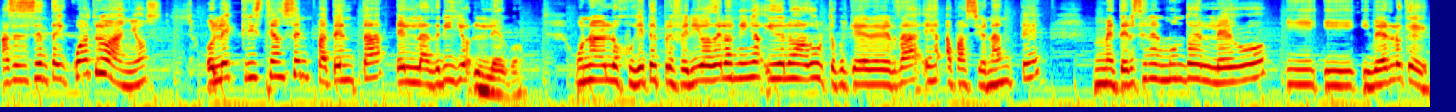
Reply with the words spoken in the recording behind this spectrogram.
Hace 64 años, Oleg Christiansen patenta el ladrillo Lego, uno de los juguetes preferidos de los niños y de los adultos, porque de verdad es apasionante meterse en el mundo del Lego y, y ver lo que,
